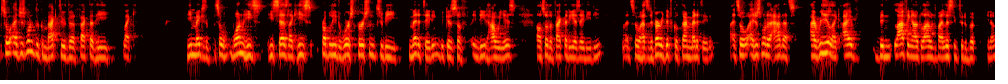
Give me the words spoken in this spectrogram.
So I just wanted to come back to the fact that he like he makes the so one he's he says like he's probably the worst person to be meditating because of indeed how he is also the fact that he has add and so has a very difficult time meditating and so i just wanted to add that i really like i've been laughing out loud by listening to the book you know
